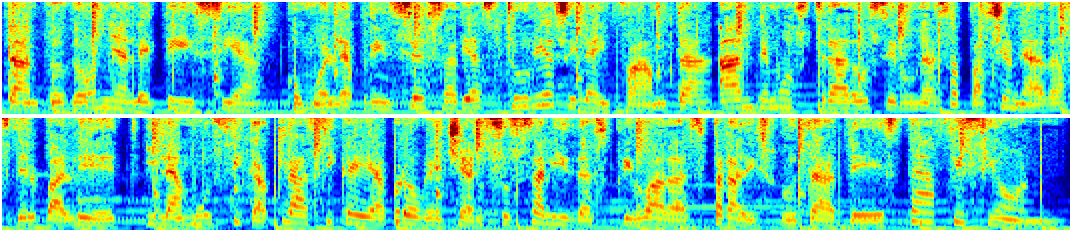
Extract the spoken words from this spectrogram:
Tanto Doña Leticia, como la princesa de Asturias y la infanta han demostrado ser unas apasionadas del ballet y la música clásica y aprovechan sus salidas privadas para disfrutar de esta afición.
